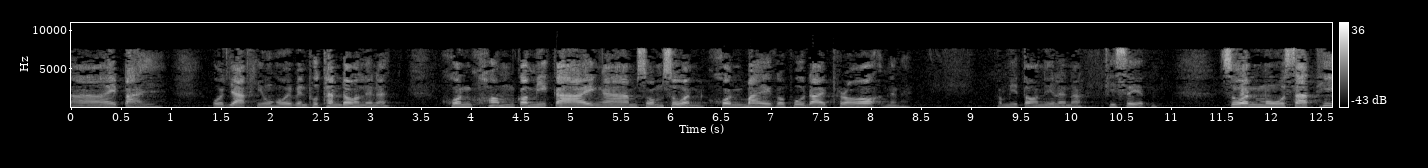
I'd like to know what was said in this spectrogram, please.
หายไป อดอยากหิวโหยเป็นพุทธันดรเลยนะ คนค่อมก็มีกายงามสมส่วน คนใบ้ก็พูดได้เพราะเนี่ยนะก็มีตอนนี้แหละนะพิเศษ ส่วนหมูสัตว์ที่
